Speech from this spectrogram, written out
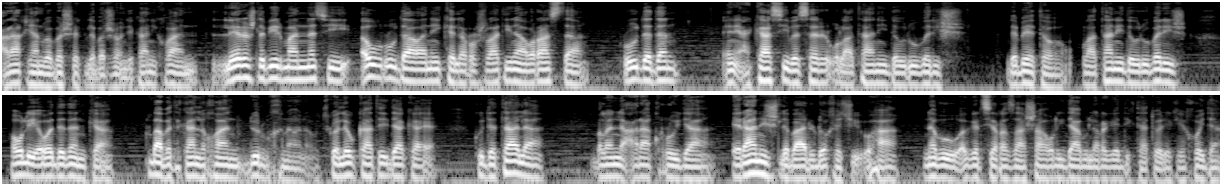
عراقیان بە بەشێک لە بەرژەوەندەکانی خۆیان لێرەش لە بیرمان نەچی ئەو ڕووداوانەی کە لە ڕۆژهڵاتی ناوەڕاستدا ڕوو دەدەن ئەنیعکاسی بەسەر وڵاتانی دەوروبەریش دەبێتەوە، وڵاتانی دەوروبەریش هەوڵی ئەوە دەدەن کە بابەتەکان لە خۆیان دوور بخنانەوە چکە لەو کاتەیدا کە کودەتا لە بڵێن لە عراق ڕوویدا ئێرانیش لە بار و دۆخێکی وها نەبوو ئەگەرچی ڕزاشاوڵی دابوو لە ڕێگەی دیکتاتۆریەکەی خۆیدا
